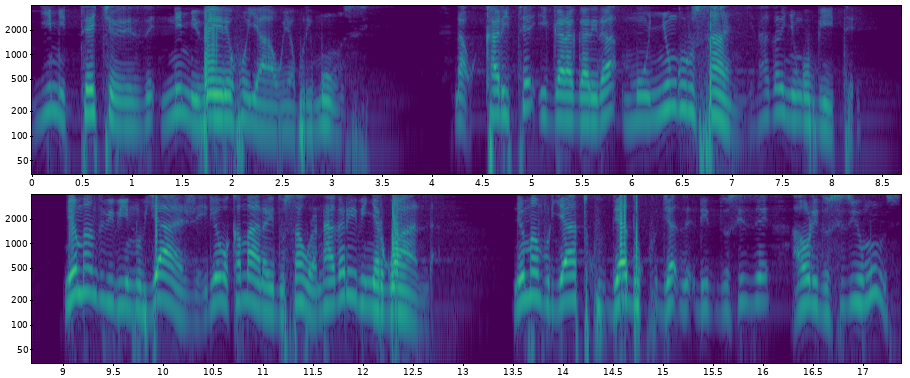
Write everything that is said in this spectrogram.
y'imitekerereze n'imibereho yawe ya buri munsi. Karite igaragarira mu nyungu rusange. Ntabwo ari inyungu bwite. Niyo mpamvu ibi bintu byaje. Iriyobokamana ridusahura. Ntabwo ari ibinyarwanda. Niyo mpamvu ridusize aho ridusize uyu munsi.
